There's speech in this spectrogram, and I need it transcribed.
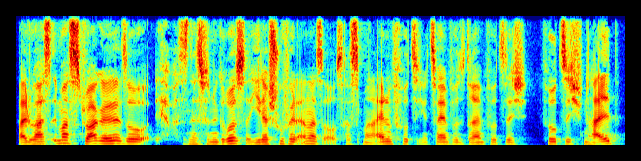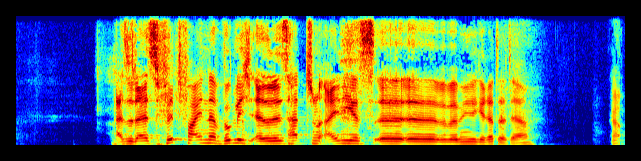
Weil du hast immer Struggle, so, ja, was ist denn das für eine Größe? Jeder Schuh fällt anders aus. Hast du mal 41, 42, 43, 40, halb. Also da ist Fitfinder wirklich, also das hat schon einiges äh, äh, bei mir gerettet, ja. Ja.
